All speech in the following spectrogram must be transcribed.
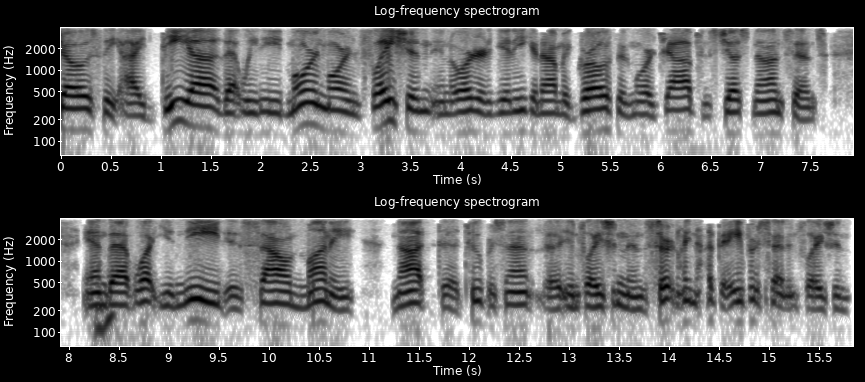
shows the idea that we need more and more inflation in order to get economic growth and more jobs is just nonsense and Mhm. that what you need is sound money not uh, 2% uh, inflation and certainly not the 8% inflation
